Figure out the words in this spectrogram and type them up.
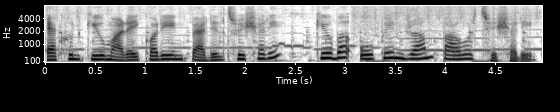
এখন কেউ মারাই করেন প্যাডেল থ্রেশারে, কেউ বা ওপেন ড্রাম পাওয়ার থ্রেশারে।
